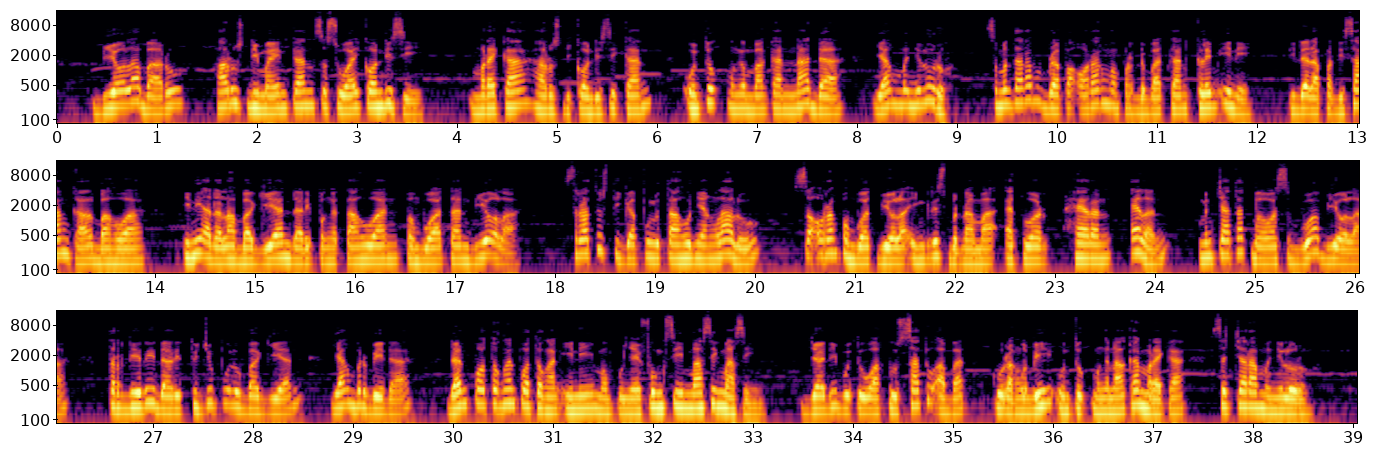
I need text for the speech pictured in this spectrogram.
biola baru harus dimainkan sesuai kondisi. Mereka harus dikondisikan untuk mengembangkan nada yang menyeluruh. Sementara beberapa orang memperdebatkan klaim ini, tidak dapat disangkal bahwa ini adalah bagian dari pengetahuan pembuatan biola. 130 tahun yang lalu, seorang pembuat biola Inggris bernama Edward Heron Allen mencatat bahwa sebuah biola terdiri dari 70 bagian yang berbeda dan potongan-potongan ini mempunyai fungsi masing-masing. Jadi butuh waktu satu abad kurang lebih untuk mengenalkan mereka secara menyeluruh.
